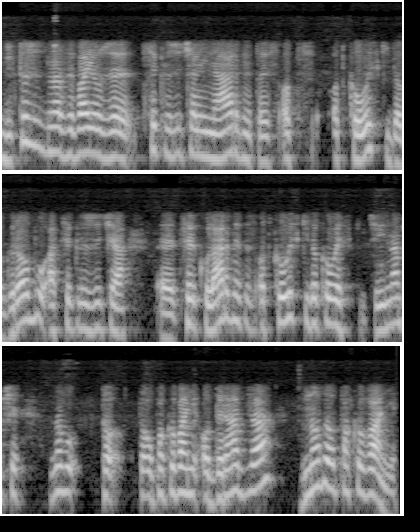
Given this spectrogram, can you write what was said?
Niektórzy nazywają, że cykl życia linearny to jest od, od kołyski do grobu, a cykl życia e, cyrkularny to jest od kołyski do kołyski. Czyli nam się znowu to, to opakowanie odradza w nowe opakowanie.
